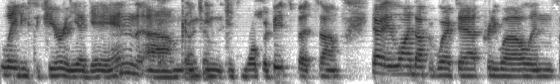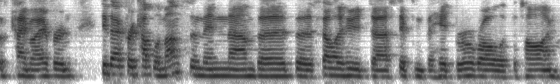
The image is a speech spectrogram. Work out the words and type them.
leaving security again um, Gotcha. in, in, in some awkward bits. But um, yeah, it lined up. It worked out pretty well, and sort of came over and did that for a couple of months. And then um, the the fellow who'd uh, stepped into the head brewer role at the time.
